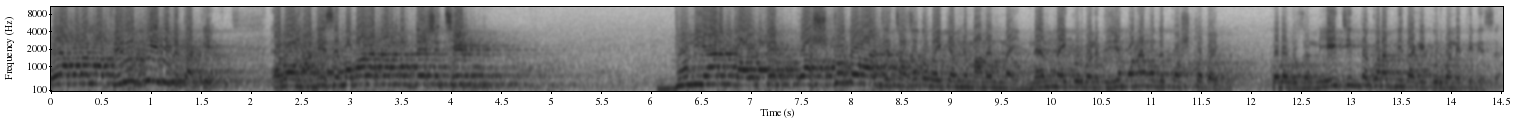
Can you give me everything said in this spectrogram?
ওই আমল আল্লাহ ফেরত দিয়ে দিবে তাকে। এবং হাদিসে মোবারকার মধ্যে এসেছে, দুনিয়ার কাউকে কষ্ট দেওয়া যে মানেন নাই, নেন নাই কোরবানিতে যে মনের মধ্যে কষ্ট পাইব। এই চিন্তা করে আপনি তাকে কোরবানিতে নিয়েছেন।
